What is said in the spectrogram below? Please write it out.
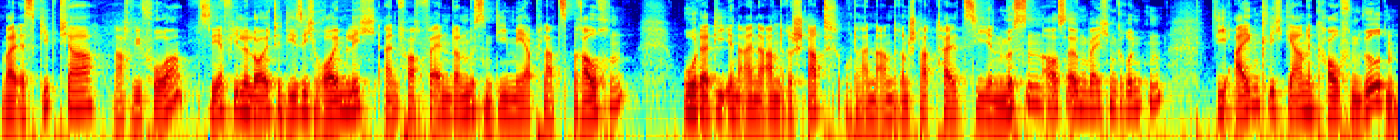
weil es gibt ja nach wie vor sehr viele Leute, die sich räumlich einfach verändern müssen, die mehr Platz brauchen oder die in eine andere Stadt oder einen anderen Stadtteil ziehen müssen aus irgendwelchen Gründen, die eigentlich gerne kaufen würden,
